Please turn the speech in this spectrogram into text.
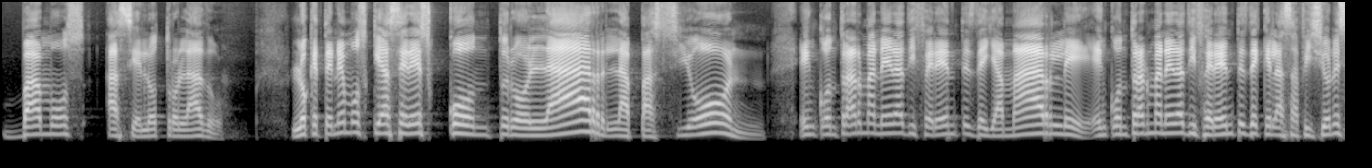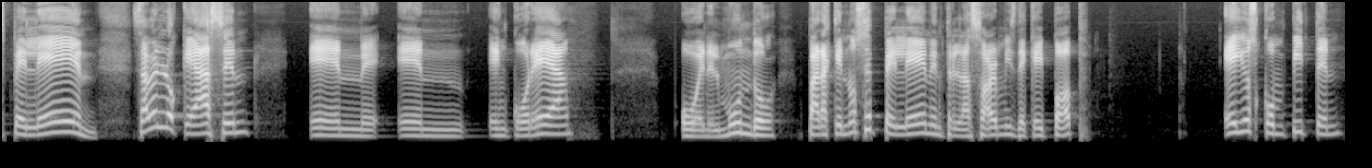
Vamos hacia el otro lado. Lo que tenemos que hacer es controlar la pasión, encontrar maneras diferentes de llamarle, encontrar maneras diferentes de que las aficiones peleen. ¿Saben lo que hacen en, en, en Corea o en el mundo para que no se peleen entre las armies de K-Pop? Ellos compiten,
